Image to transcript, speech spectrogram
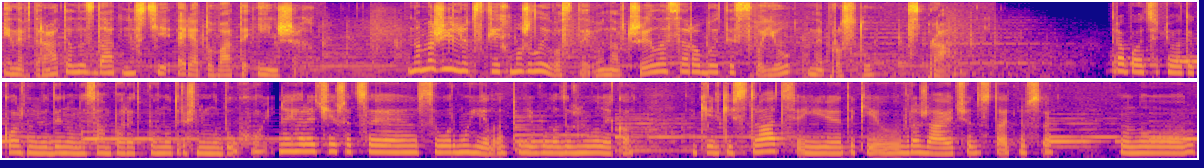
і не втратили здатності рятувати інших. На межі людських можливостей вона вчилася робити свою непросту справу. Треба оцінювати кожну людину насамперед по внутрішньому духу. Найгарячіше це Саур Могила. Тоді була дуже велика кількість страт і такі вражаючі достатньо все. Воно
